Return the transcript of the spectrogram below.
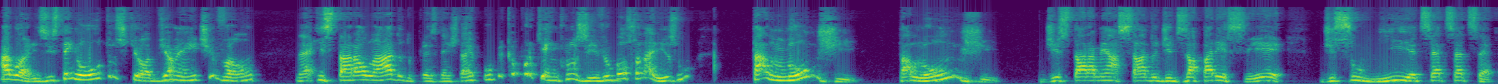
Agora, existem outros que, obviamente, vão né, estar ao lado do presidente da República, porque, inclusive, o bolsonarismo está longe, está longe de estar ameaçado de desaparecer, de sumir, etc, etc, etc.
